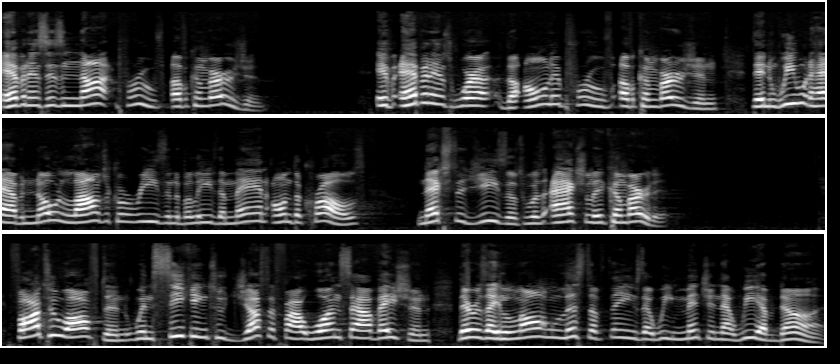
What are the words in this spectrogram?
Evidence is not proof of conversion. If evidence were the only proof of conversion, then we would have no logical reason to believe the man on the cross next to Jesus was actually converted. Far too often, when seeking to justify one's salvation, there is a long list of things that we mention that we have done.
